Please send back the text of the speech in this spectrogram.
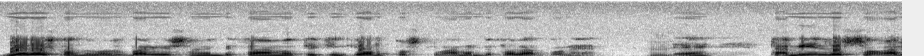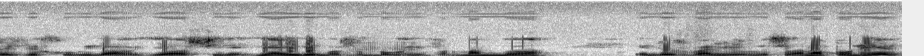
y ahora es cuando los barrios han empezado a notificar pues que van a empezar a poner. ¿eh? También los hogares de jubilados, ya, ya iremos un poco informando en los barrios donde se van a poner,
